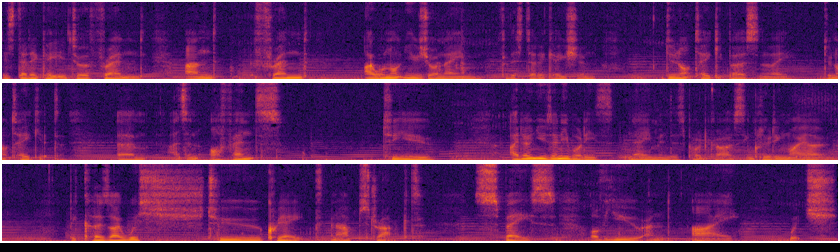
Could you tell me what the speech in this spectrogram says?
It's dedicated to a friend, and friend, I will not use your name for this dedication. Do not take it personally. Do not take it um, as an offense to you. I don't use anybody's name in this podcast, including my own, because I wish to create an abstract space of you and I, which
